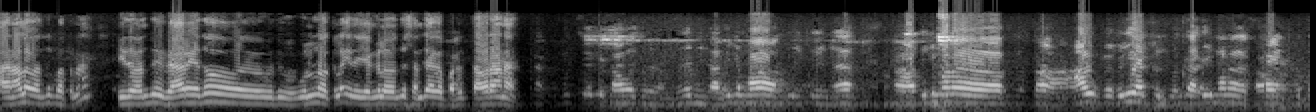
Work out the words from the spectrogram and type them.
அதனால வந்து பார்த்தோன்னா இதை வந்து வேற ஏதோ இது உள்நோக்கில் இது எங்களை வந்து சந்தேகப்படுறது தவறான அதிகமா அதிகமான ஆள் வெளியாட்களுக்கு வந்து அதிகமான சாராயம் கொடுக்க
